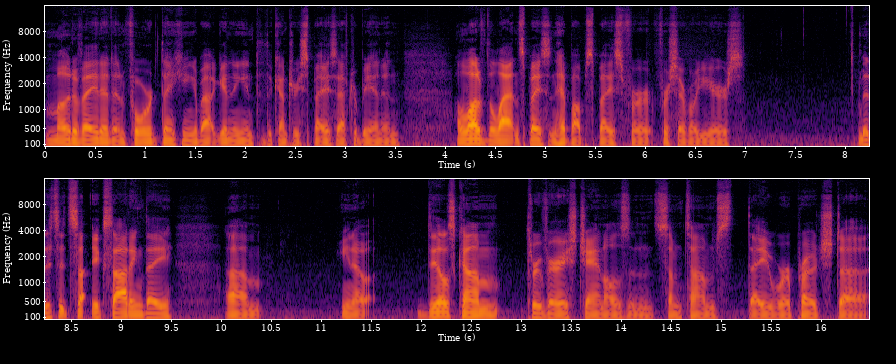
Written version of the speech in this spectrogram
motivated and forward thinking about getting into the country space after being in a lot of the Latin space and hip hop space for for several years. But it's it's exciting. They, um, you know, deals come through various channels, and sometimes they were approached uh,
